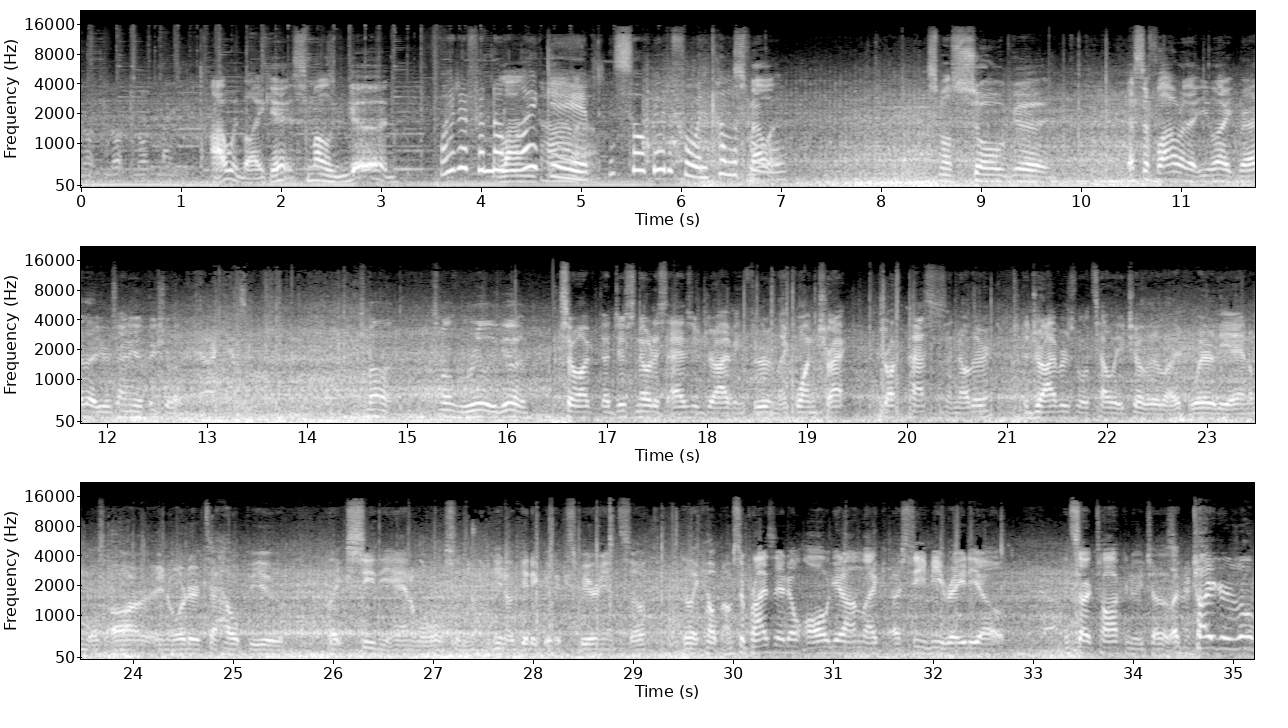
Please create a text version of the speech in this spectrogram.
Not, not, not like. I would like it. It smells good. Why do you not like it? It's so beautiful and colorful. Smell it. It smells so good. That's the flower that you like, Brad, that you were trying to get a picture of. Yeah, I can't smell Smell it. It smells really good. So I, I just noticed as you're driving through and like one track truck passes another, the drivers will tell each other like where the animals are in order to help you like see the animals and you know get a good experience. So they're like helping. I'm surprised they don't all get on like a CB radio and start talking to each other like tigers over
